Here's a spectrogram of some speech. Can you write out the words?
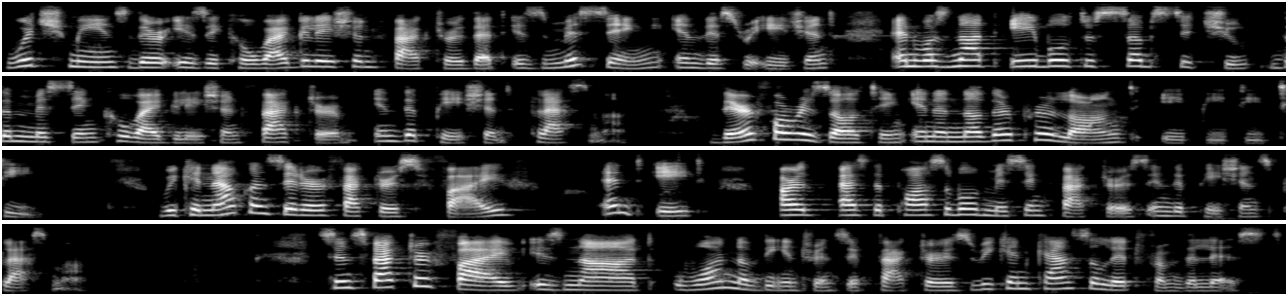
which means there is a coagulation factor that is missing in this reagent and was not able to substitute the missing coagulation factor in the patient plasma. therefore resulting in another prolonged APTT. We can now consider factors 5 and 8 are, as the possible missing factors in the patient's plasma. Since factor 5 is not one of the intrinsic factors, we can cancel it from the list.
